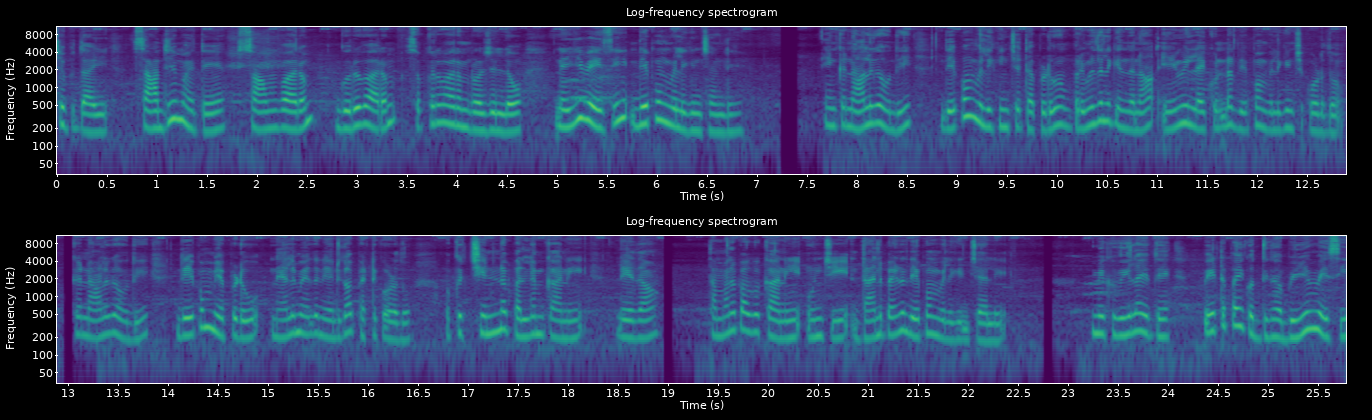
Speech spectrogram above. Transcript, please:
చెబుతాయి. సాధ్యమైతే సోమవారం గురువారం శుక్రవారం రోజుల్లో నెయ్యి వేసి దీపం వెలిగించండి. ఇంకా నాలుగవది దీపం వెలిగించేటప్పుడు ప్రమిదల కిందన ఏమీ లేకుండా దీపం వెలిగించకూడదు. ఇంకా నాలుగవది దీపం ఎప్పుడు నేల మీద నేరుగా పెట్టకూడదు. ఒక చిన్న పళ్ళెం కానీ లేదా తమలపాకు కానీ ఉంచి దానిపైన దీపం వెలిగించాలి. మీకు వీలైతే పీటపై కొద్దిగా బియ్యం వేసి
